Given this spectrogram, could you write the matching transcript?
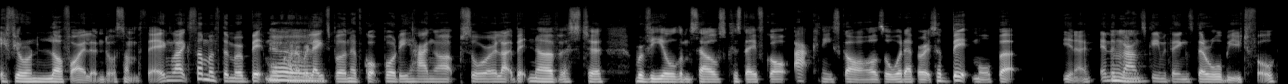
if you're on Love Island or something. Like some of them are a bit more kind of relatable and have got body hang ups or are like a bit nervous to reveal themselves because they've got acne scars or whatever. It's a bit more, but you know, in the grand Mm. scheme of things, they're all beautiful.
